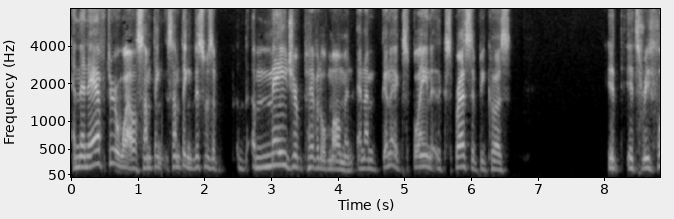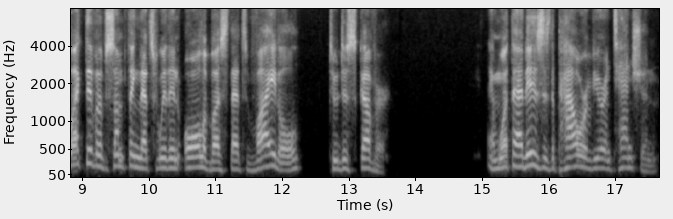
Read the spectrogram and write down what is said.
And then after a while something something this was a, a major pivotal moment and i'm going to explain it, express it because it, it's reflective of something that's within all of us that's vital to discover. And what that is is the power of your intention.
